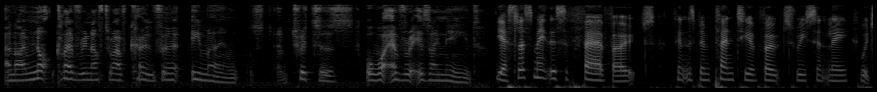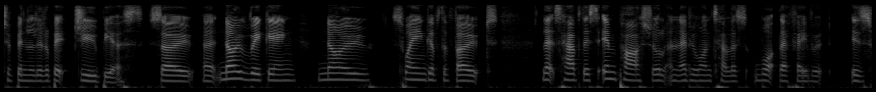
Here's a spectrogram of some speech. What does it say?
And I'm not clever enough to have covert emails, uh, Twitters, or whatever it is I need. Yes, let's make this a fair vote. I think there's been plenty of votes recently which have been a little bit dubious. So, uh, no rigging, no swaying of the vote. Let's have this impartial and everyone tell us what their favourite is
